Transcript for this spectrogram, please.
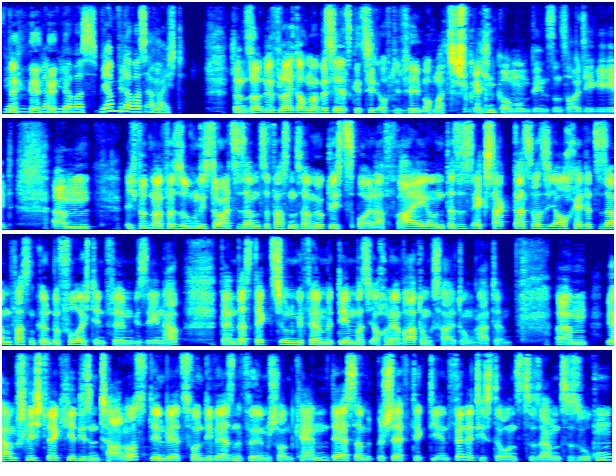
Wir haben, wir haben wieder was, wir haben wieder was erreicht. Dann sollten wir vielleicht auch mal ein bisschen jetzt gezielt auf den Film auch mal zu sprechen kommen, um den es uns heute geht. Ähm, ich würde mal versuchen, die Story zusammenzufassen, zwar möglichst spoilerfrei. Und das ist exakt das, was ich auch hätte zusammenfassen können, bevor ich den Film gesehen habe. Denn das deckt sich ungefähr mit dem, was ich auch in Erwartungshaltung hatte. Ähm, wir haben schlichtweg hier diesen Thanos, den wir jetzt von diversen Filmen schon kennen. Der ist damit beschäftigt, die Infinity Stones zusammenzusuchen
